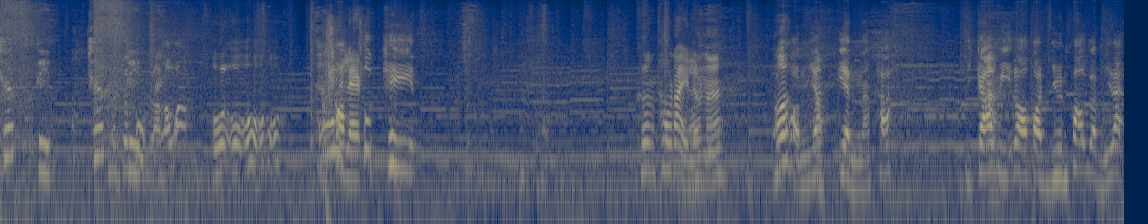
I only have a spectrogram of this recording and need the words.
เชือกติดเชือกมันจะติสุดดแล้วแล้ววะโอ้โอ้โอ้โอ้โอ้ช็อตแหลกสุดขีดเครื่องเท่าไหร่แล้วนะขออนุญาตเปลี่ยนนะคะ อีกาวิรอก่อนยืนเฝ้าแบบนี้แหละ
